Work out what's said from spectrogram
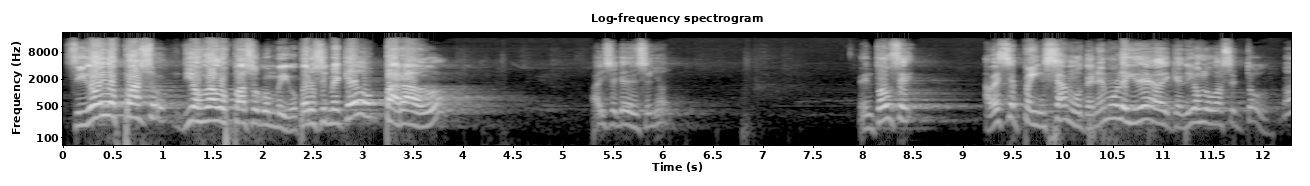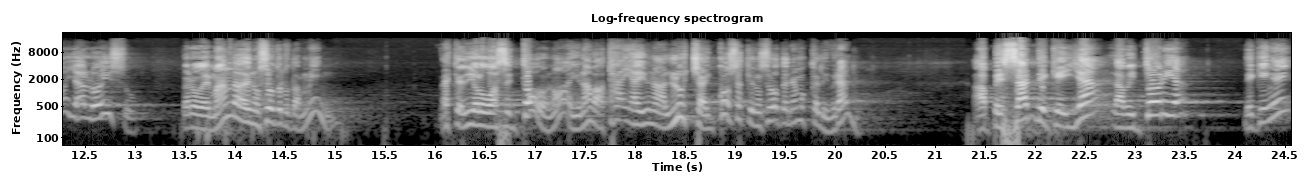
Si doy dos pasos, Dios da dos pasos conmigo. Pero si me quedo parado, ahí se queda el Señor. Entonces, a veces pensamos, tenemos la idea de que Dios lo va a hacer todo. No, ya lo hizo, pero demanda de nosotros también. No es que Dios lo va a hacer todo, ¿no? Hay una batalla, hay una lucha, hay cosas que nosotros tenemos que librar. A pesar de que ya la victoria, ¿de quién es?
